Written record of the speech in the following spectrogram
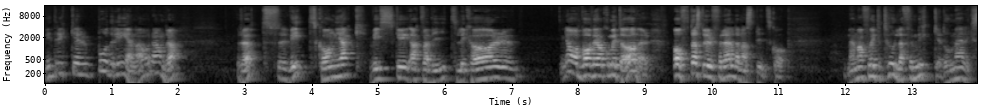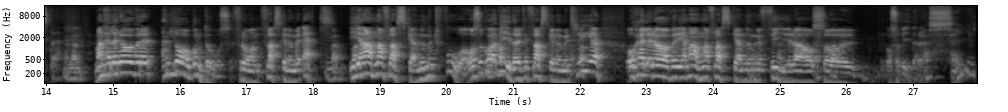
Vi dricker både det ena och det andra. Rött, vitt, konjak, whisky, akvavit, likör. Ja, vad vi har kommit över. Oftast ur föräldrarnas spritskåp. Men man får inte tulla för mycket, då märks det. Men, Man häller över en lagom dos från flaska nummer ett Men- i en annan flaska nummer två och så går man vidare till flaska nummer tre och häller över i en annan flaska nummer fyra och så, och så vidare. vad säger du?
